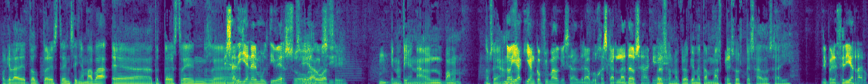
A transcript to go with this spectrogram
Porque la de Doctor Strange se llamaba eh, Doctor Strange... eh, Pesadilla en el multiverso. Sí, algo así. Hmm. Que no tiene nada... Vámonos. O sea, No, y, ha- y han confirmado que saldrá Bruja Escarlata, o sea que Por eso no creo que metan más pesos pesados ahí. me parecería raro.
